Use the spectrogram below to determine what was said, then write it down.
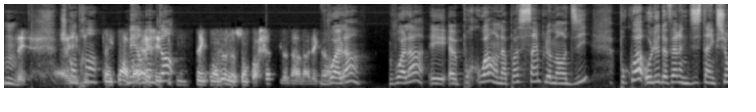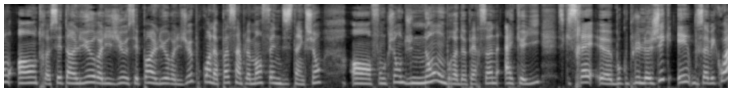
Hmm. Je euh, comprends. Mais en même temps. Ces points-là ne sont pas faits dans, dans l'exemple. Voilà. Voilà. Et euh, pourquoi on n'a pas simplement dit, pourquoi au lieu de faire une distinction entre c'est un lieu religieux, c'est pas un lieu religieux, pourquoi on n'a pas simplement fait une distinction en fonction du nombre de personnes accueillies, ce qui serait euh, beaucoup plus logique? Et vous savez quoi?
